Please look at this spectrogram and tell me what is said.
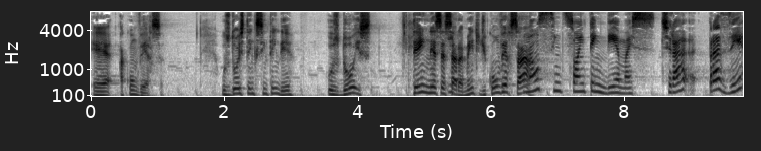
é a conversa. Os dois têm que se entender. Os dois têm necessariamente e de conversar. Não sim, só entender, mas tirar prazer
